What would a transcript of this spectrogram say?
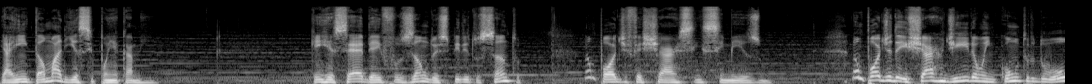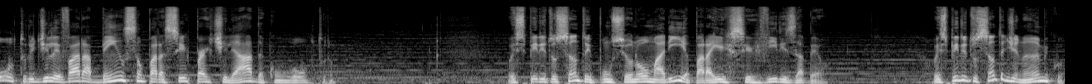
E aí então Maria se põe a caminho. Quem recebe a efusão do Espírito Santo não pode fechar-se em si mesmo. Não pode deixar de ir ao encontro do outro e de levar a bênção para ser partilhada com o outro. O Espírito Santo impulsionou Maria para ir servir Isabel. O Espírito Santo é dinâmico,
